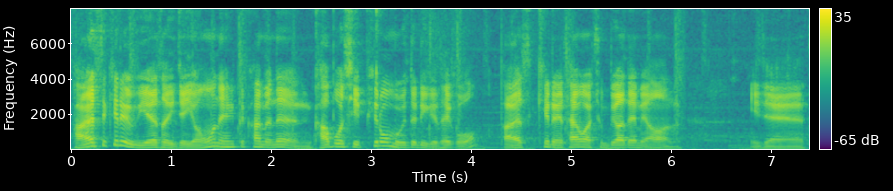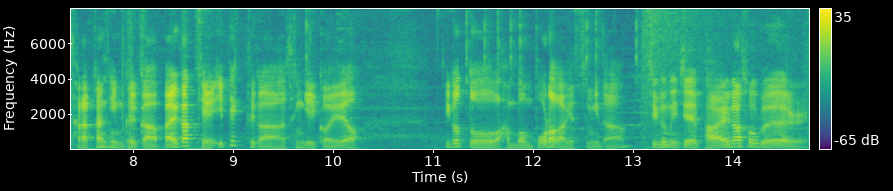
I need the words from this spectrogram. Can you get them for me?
바알 스킬을 위해서 이제 영혼을 획득하면은 갑옷이 피로 물들이게 되고 바알 스킬을 사용할 준비가 되면 이제 타락한 힘 그러니까 빨갛게 이펙트가 생길 거예요 이것도 한번 보러 가겠습니다. 지금 이제 바알 가속을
